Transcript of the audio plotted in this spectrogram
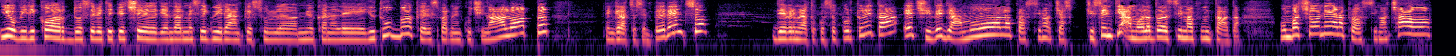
Io vi ricordo, se avete piacere, di andarmi a seguire anche sul mio canale YouTube, che è Risparmio in Cucina Aloap. Ringrazio sempre Renzo di avermi dato questa opportunità e ci vediamo alla prossima, cioè, ci sentiamo alla prossima puntata. Un bacione alla prossima, ciao!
